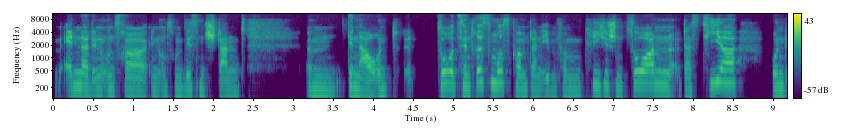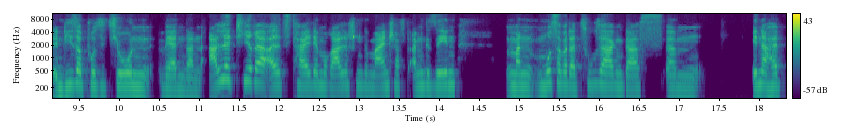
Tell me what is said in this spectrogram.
ändert in unserer, in unserem Wissensstand. Ähm, genau. Und äh, Zoozentrismus kommt dann eben vom griechischen Zorn, das Tier. Und in dieser Position werden dann alle Tiere als Teil der moralischen Gemeinschaft angesehen. Man muss aber dazu sagen, dass ähm, innerhalb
